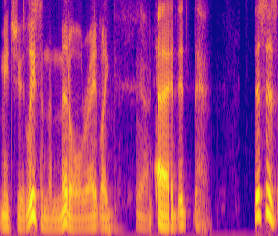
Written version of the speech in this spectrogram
meet you at least in the middle, right? Like, yeah, yeah it, it, this is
